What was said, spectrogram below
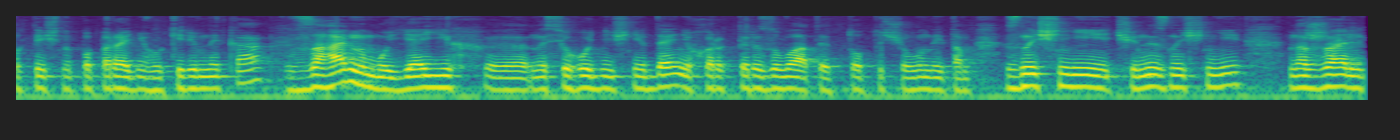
фактично попереднього керівника, в загальному я їх е, на сьогоднішній день охарактеризувати, тобто, що вони там значні чи незначні, на жаль,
